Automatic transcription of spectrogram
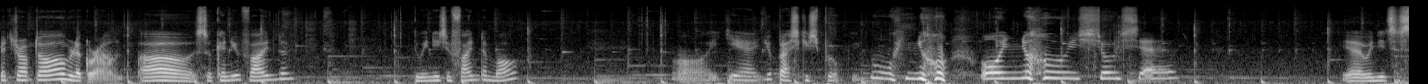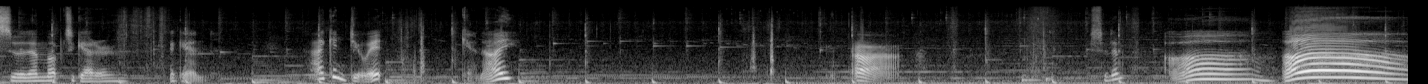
it dropped all over the ground. Oh, so can you find them? Do we need to find them all? Oh yeah, your basket's broken. Oh no, oh no, it's so sad. Yeah, we need to sew them up together again. I can do it. Can I? Ah. Sew them? Ah. Ah.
